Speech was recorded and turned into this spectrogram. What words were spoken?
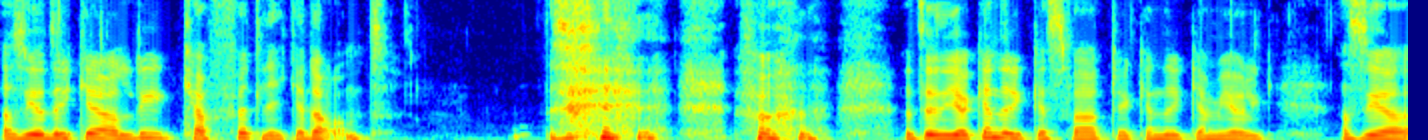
alltså jag dricker aldrig kaffet likadant. Alltså, jag kan dricka svart, jag kan dricka mjölk. Alltså jag,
